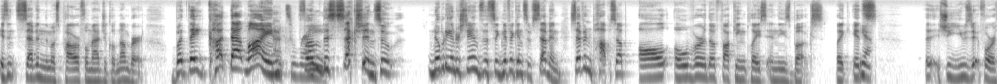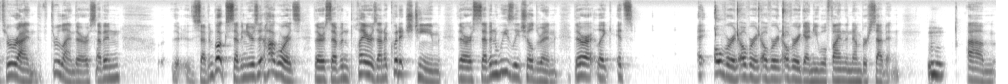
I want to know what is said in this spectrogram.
isn't seven the most powerful magical number? But they cut that line That's from this section, so nobody understands the significance of seven. Seven pops up all over the fucking place in these books. Like it's, uh, she used it for a through line. Through line. There are seven seven books, seven years at Hogwarts. There are seven players on a Quidditch team. There are seven Weasley children. There are like it's uh, over and over and over and over again. You will find the number 7 Mhm. um,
